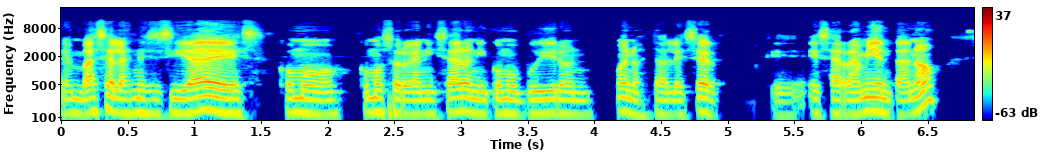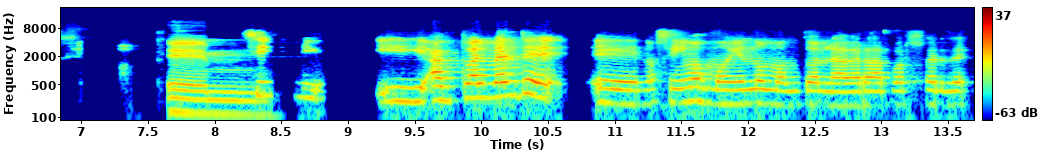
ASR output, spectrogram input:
en, base a las necesidades, cómo, cómo se organizaron y cómo pudieron, bueno, establecer esa herramienta, ¿no? Em, sí, sí y actualmente eh, nos seguimos moviendo un montón, la verdad, por suerte.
